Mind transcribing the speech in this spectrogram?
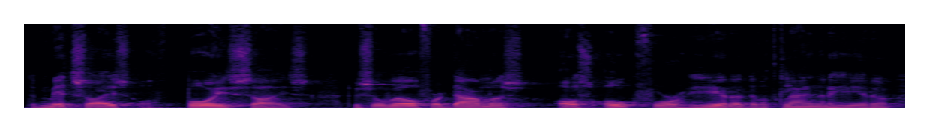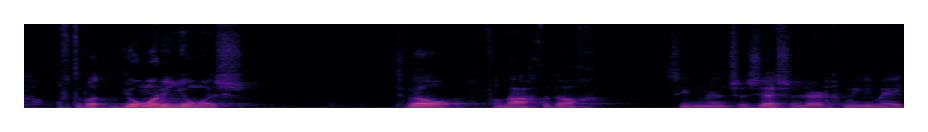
de midsize of boys size. Dus zowel voor dames als ook voor heren, de wat kleinere heren of de wat jongere jongens. Terwijl vandaag de dag zien mensen 36 mm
